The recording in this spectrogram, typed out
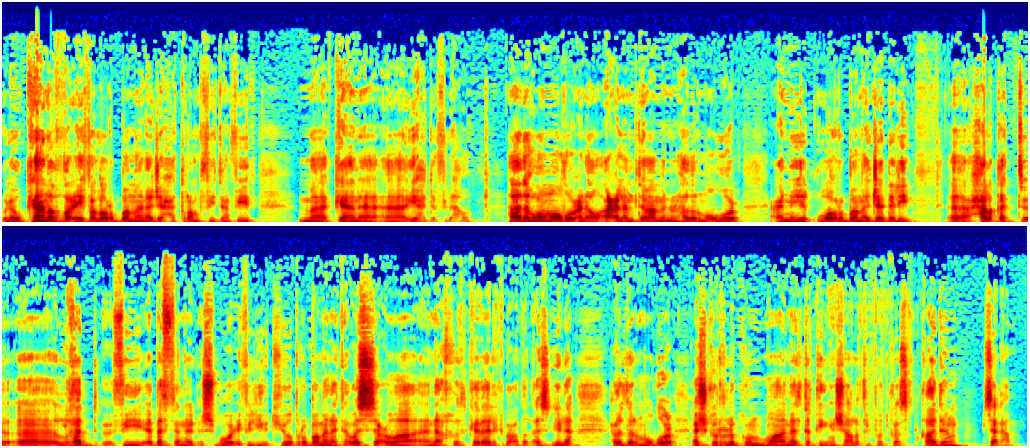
ولو كانت ضعيفة لربما نجح ترامب في تنفيذ ما كان يهدف له. هذا هو موضوعنا وأعلم تماما أن هذا الموضوع عميق وربما جدلي. آه، حلقة آه، الغد في بثنا الأسبوعي في اليوتيوب. ربما نتوسع ونأخذ كذلك بعض الأسئلة حول هذا الموضوع. أشكر لكم ونلتقي إن شاء الله في البودكاست القادم. سلام.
